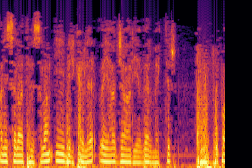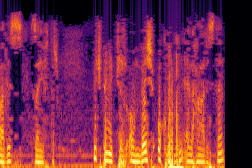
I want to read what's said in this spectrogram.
Aleyhisselatü Vesselam iyi bir köle veya cariye vermektir buyurdu. Bu hadis zayıftır. 3315 Ukbe bin El Haris'ten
